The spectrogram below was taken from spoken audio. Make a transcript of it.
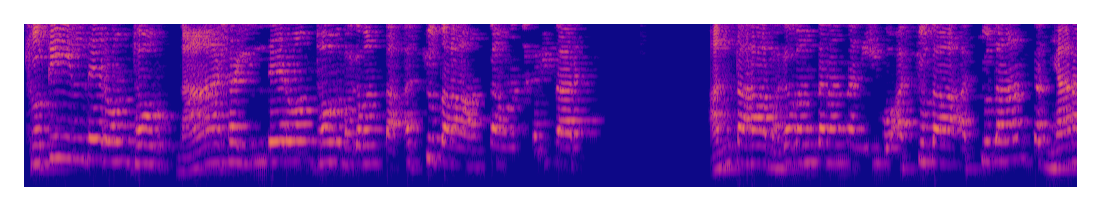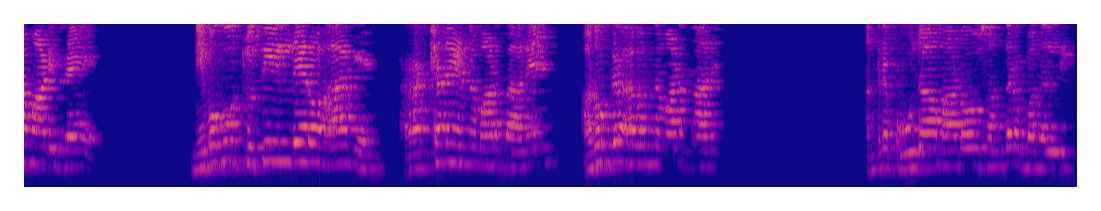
ಚ್ಯುತಿ ಇಲ್ಲದೆ ಇರುವಂಥವನು ನಾಶ ಇಲ್ಲದೆ ಇರುವಂಥವನು ಭಗವಂತ ಅಚ್ಯುತ ಅಂತ ಅವನನ್ನು ಕರೀತಾರೆ. ಅಂತಹ ಭಗವಂತನನ್ನ ನೀವು ಅಚ್ಯುತ ಅಚ್ಯುತ ಅಂತ ಧ್ಯಾನ ಮಾಡಿದ್ರೆ ನಿಮಗೂ ಚ್ಯುತಿ ಇಲ್ಲದೆ ಇರೋ ಹಾಗೆ ರಕ್ಷಣೆಯನ್ನು ಮಾಡ್ತಾನೆ, ಅನುಗ್ರಹವನ್ನು ಮಾಡ್ತಾನೆ. ಅಂದ್ರೆ ಪೂಜಾ ಮಾಡೋ ಸಂದರ್ಭದಲ್ಲಿ,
